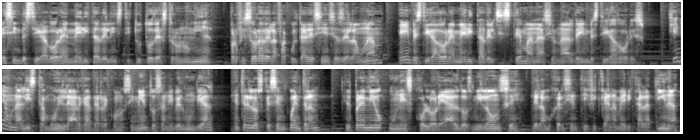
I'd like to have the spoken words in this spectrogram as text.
es investigadora emérita del Instituto de Astronomía, profesora de la Facultad de Ciencias de la UNAM e investigadora emérita del Sistema Nacional de Investigadores. Tiene una lista muy larga de reconocimientos a nivel mundial, entre los que se encuentran el Premio UNESCO L'Oreal 2011 de la Mujer Científica en América Latina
